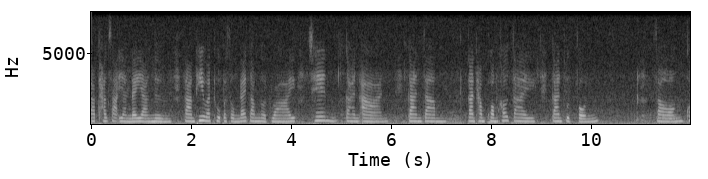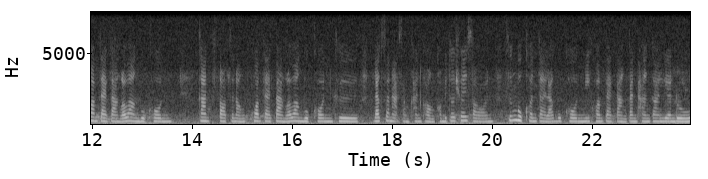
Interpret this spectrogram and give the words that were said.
รับทักษะอย่างใดอย่างหนึ่ง ตามที่วัตถุประสงค์ได้กำหนดไว้ เช่น การอ่าน การจำ การทำความเข้าใจ การฝึกฝน 2. ความแตกต่างระหว่างบุคคล การตอบสนองความแตกต่างระหว่างบุคคล คือ ลักษณะสำคัญของคอมพิวเตอร์ช่วยสอน ซึ่งบุคคลแต่ละบุคคลมีความแตกต่างกันทางการเรียนรู้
